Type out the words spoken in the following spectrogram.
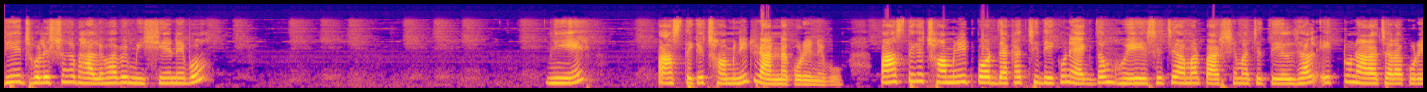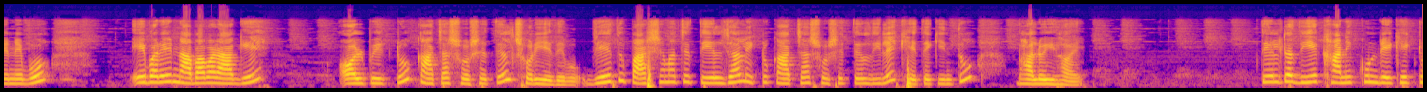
দিয়ে ঝোলের সঙ্গে ভালোভাবে মিশিয়ে নেব। নিয়ে পাঁচ থেকে ছ মিনিট রান্না করে নেব। পাঁচ থেকে ছ মিনিট পর দেখাচ্ছি, দেখুন একদম হয়ে এসেছে আমার পার্শে মাছের তেল ঝাল, একটু নাড়াচাড়া করে নেব। এবারে নাবাবার আগে অল্প একটু কাঁচা সর্ষের তেল ছড়িয়ে দেব। যেহেতু পার্শে মাছের তেল ঝাল, একটু কাঁচা সর্ষের তেল দিলে খেতে কিন্তু ভালোই হয়। তেলটা দিয়ে খানিকক্ষণ রেখে একটু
